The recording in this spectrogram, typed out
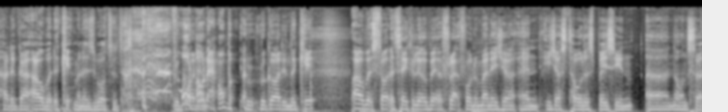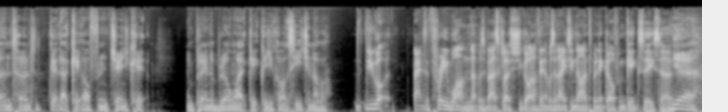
Had a guy, Albert, the kitman, as well, to regarding, regarding the kit. Albert started to take a little bit of flack from the manager, and he just told us basically in uh, no uncertain terms to get that kit off and change kit and play in the blue and white kit because you can't see each other. You got back to 3 1. That was about as close as you got. And I think that was an 89th minute goal from Giggsy. So Yeah.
